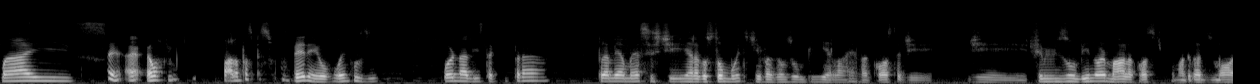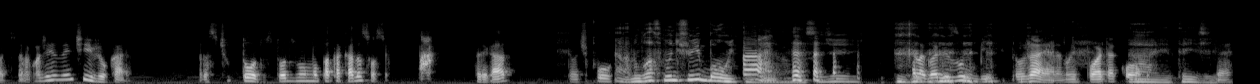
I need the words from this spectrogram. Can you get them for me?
Mas. É, é um filme que fala pras pessoas verem. Eu vou, inclusive, pôr na lista aqui pra, pra minha mãe assistir. Ela gostou muito de Invasão Zumbi. Ela, ela gosta de, de filme de zumbi normal. Ela gosta de tipo, Madrugada dos Mortos. Ela gosta de Resident Evil, cara. Ela assistiu todos, todos numa patacada só, assim. Pá! Tá ligado? Então, tipo, Ela não gosta muito de filme bom, então. Ah. né? Ela gosta de. ela gosta de zumbi. Então já era, não importa como. Ah, entendi. É.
